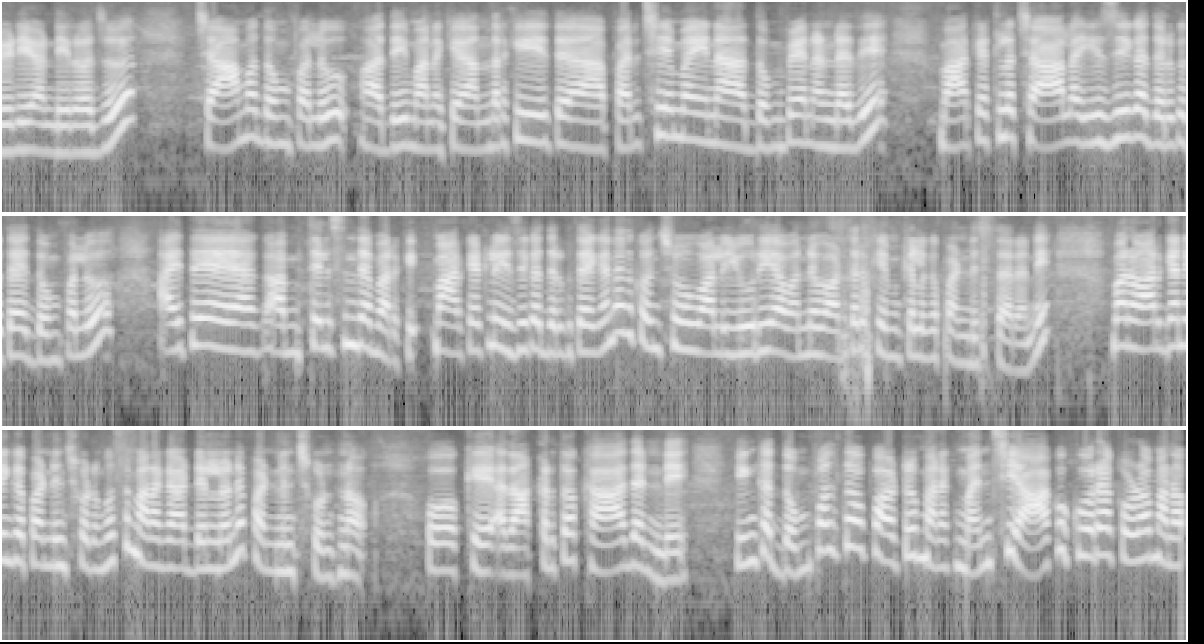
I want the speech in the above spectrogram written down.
వీడియో అండి ఈరోజు. చామ దుంపలు అది మనకి అందరికీ పరిచయమైన దుంపేనండి అది మార్కెట్లో చాలా ఈజీగా దొరుకుతాయి దుంపలు. అయితే తెలిసిందే మనకి మార్కెట్లో ఈజీగా దొరుకుతాయి కానీ అది కొంచెం వాళ్ళు యూరియా అవన్నీ వాడతారు కెమికల్గా పండిస్తారని. మనం ఆర్గానిక్గా పండించుకోవడం కోసం మన గార్డెన్లోనే పండించుకుంటున్నాం. ఓకే అది అక్కడితో కాదండి. ఇంకా దుంపలతో పాటు మనకు మంచి ఆకుకూర కూడా మనం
